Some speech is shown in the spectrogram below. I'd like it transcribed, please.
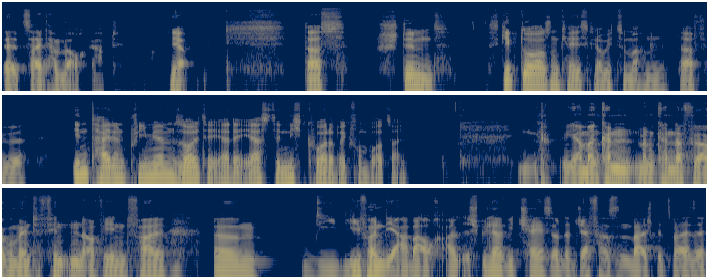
äh, Zeit haben wir auch gehabt. Ja, das stimmt. Es gibt durchaus einen Case, glaube ich, zu machen dafür. In Titan Premium sollte er der erste Nicht-Quarterback vom Board sein. Ja, man kann, man kann dafür Argumente finden, auf jeden Fall. Ähm, die liefern dir aber auch Spieler wie Chase oder Jefferson beispielsweise,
